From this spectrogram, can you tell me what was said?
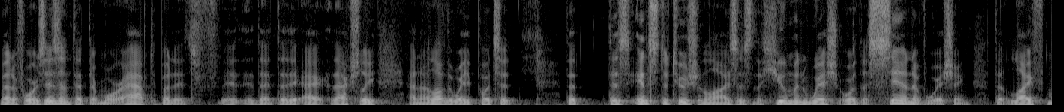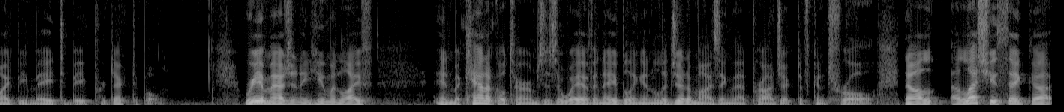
metaphors isn't that they're more apt, but it's it, that they actually, and I love the way he puts it, that this institutionalizes the human wish or the sin of wishing that life might be made to be predictable. Reimagining human life in mechanical terms is a way of enabling and legitimizing that project of control. Now, unless you think, uh,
